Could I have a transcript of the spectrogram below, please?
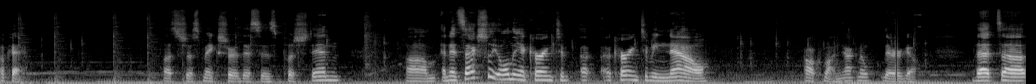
Okay. Let's just make sure this is pushed in. Um, and it's actually only occurring to uh, occurring to me now. Oh, come on, you're not gonna. There we go. That uh,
